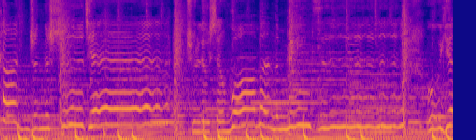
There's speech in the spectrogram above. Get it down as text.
看整个世界，留下我们的名字？哦耶！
